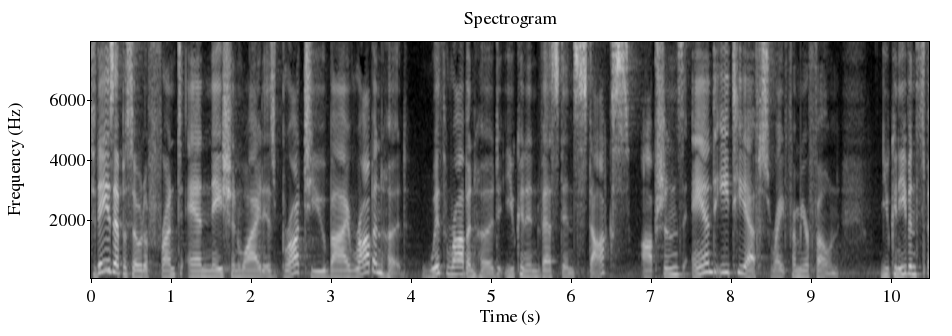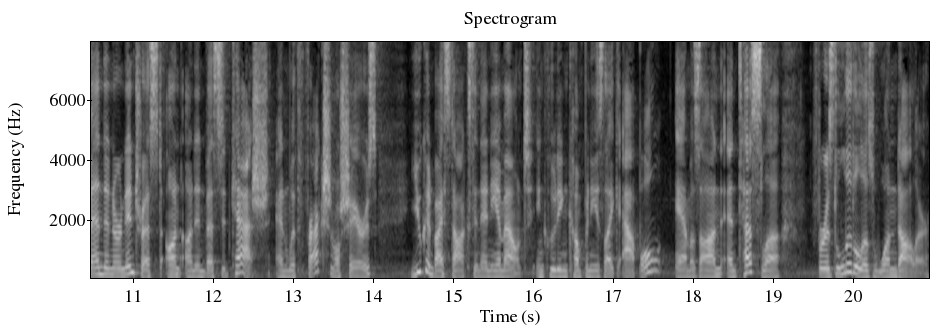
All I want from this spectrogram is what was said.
Today's episode of Front and Nationwide is brought to you by Robinhood. With Robinhood, you can invest in stocks, options, and ETFs right from your phone. You can even spend and earn interest on uninvested cash. And with fractional shares, you can buy stocks in any amount, including companies like Apple, Amazon, and Tesla, for as little as $1.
